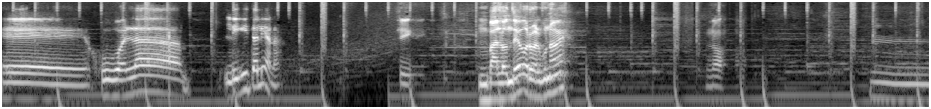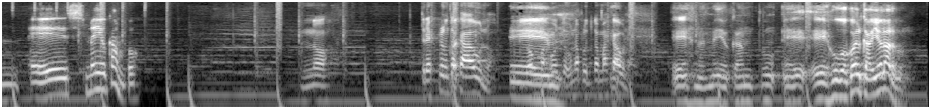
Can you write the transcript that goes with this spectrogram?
Eh, ¿Jugó en la Liga Italiana? Sí. ¿Un balón de oro alguna vez? No. Mm, ¿Es medio campo? No. Tres preguntas cada uno. Eh, Dos más- una pregunta más cada uno. Eh, no es medio campo. Eh, eh, ¿Jugó con el cabello largo?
